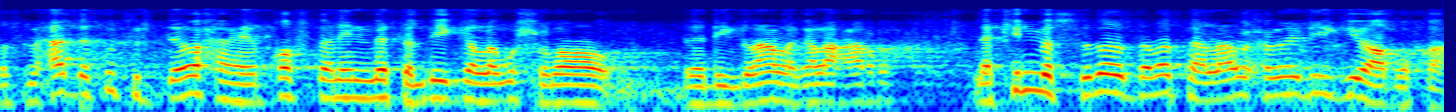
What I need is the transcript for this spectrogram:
Maslaxadda ku jirta waxay ahayd qofkan in masel dhiigga lagu shubo oo dee dhiigla-aan lagala cararo laakiin mafsadada daba taallaa waxa wey dhiiggii baa buka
